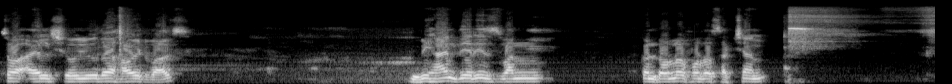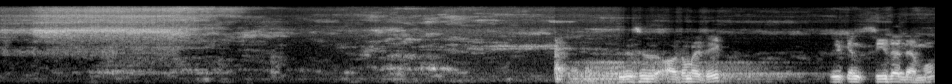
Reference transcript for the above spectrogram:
So i'll show you the how it works behind there is one controller for the suction. This is automatic. You can see the demo.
